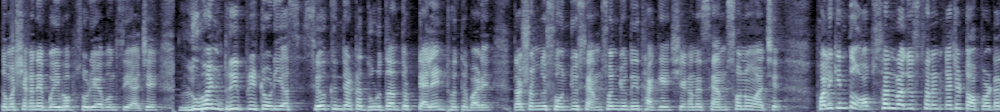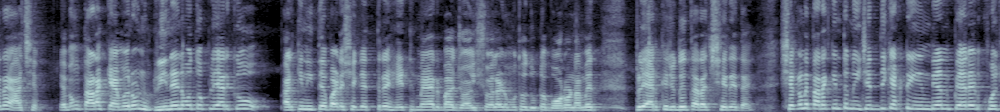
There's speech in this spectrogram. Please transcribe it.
তোমার সেখানে বৈভব সূর্যাবংশী আছে। লুহান ড্রি প্রিটোরিয়াস, সেও কিন্তু একটা দুর্দান্ত ট্যালেন্ট হতে পারে। তার সঙ্গে সঞ্জু স্যামসন যদি থাকে, সেখানে স্যামসনও আছে। ফলে কিন্তু অপশান রাজস্থানের কাছে টপ অর্ডারে আছে। এবং তারা ক্যামেরন গ্রিনের মতো প্লেয়ারকেও আর কি নিতে পারে, সেক্ষেত্রে হেটম্যার বা জয়সওয়ালের মতো দুটো বড় নামের প্লেয়ারকে যদি তারা ছেড়ে দেয়, সেখানে তারা কিন্তু নিচের দিকে একটা ইন্ডিয়ান প্লেয়ারের খোঁজ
